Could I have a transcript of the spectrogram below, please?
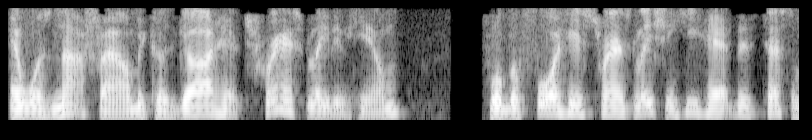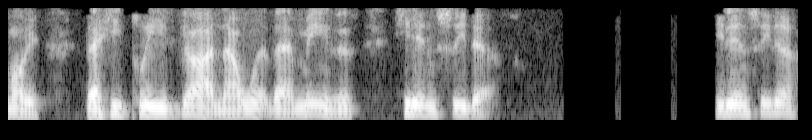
and was not found because God had translated him. For before his translation, he had this testimony that he pleased God. Now what that means is he didn't see death. He didn't see death.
